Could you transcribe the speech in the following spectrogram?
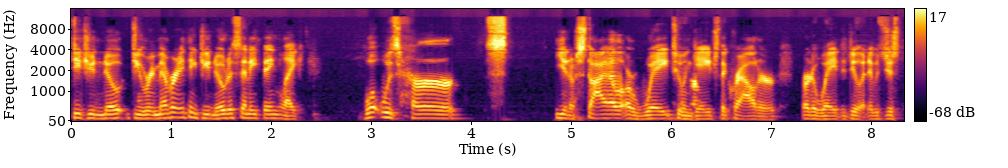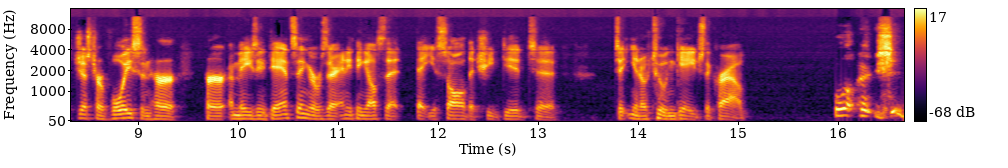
did you know? Do you remember anything? Do you notice anything like what was her? You know, style or way to engage the crowd, or or the way to do it. It was just just her voice and her her amazing dancing, or was there anything else that that you saw that she did to to you know to engage the crowd? Well, uh, she,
